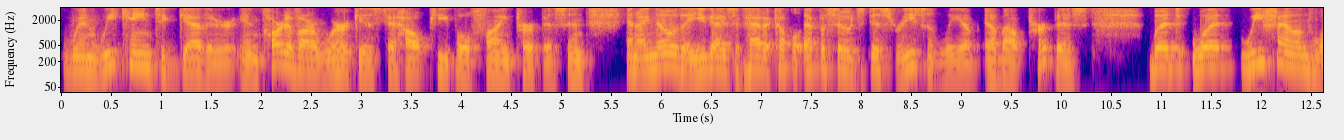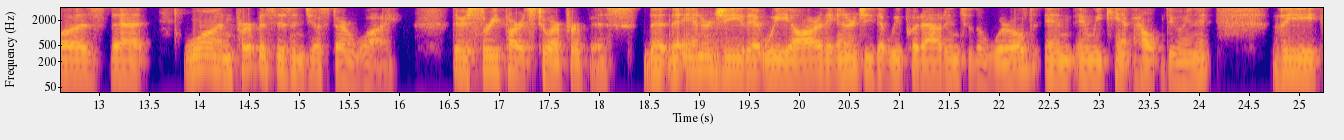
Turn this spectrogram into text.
when we came together and part of our work is to help people find purpose. And and i know that you guys have had a couple episodes just recently about purpose. But what we found was that one purpose isn't just our why there's three parts to our purpose. The the energy that we are the energy that we put out into the world and and we can't help doing it. The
